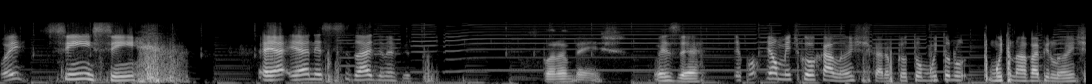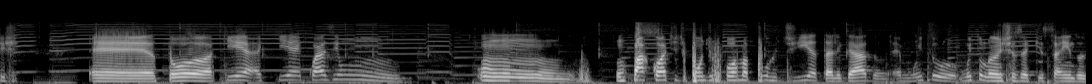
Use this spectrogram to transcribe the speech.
Oi? Sim, sim. É, é a necessidade, né, Vitor? Parabéns. Pois é. Eu vou realmente colocar lanches, cara, porque eu tô muito, no- muito na vibe lanches. É, tô aqui, aqui é quase um, um um pacote de pão de forma por dia, tá ligado? É muito muito lanches aqui saindo.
